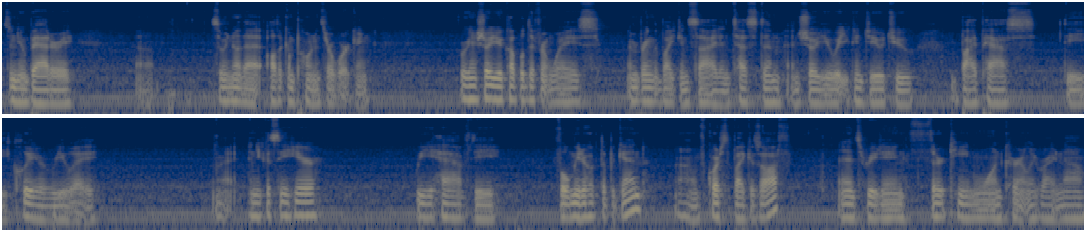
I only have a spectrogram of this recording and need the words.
it's a new battery. Um, so we know that all the components are working. We're going to show you a couple different ways and bring the bike inside and test them and show you what you can do to bypass the clear relay. Alright, and you can see here we have the voltmeter hooked up again. Um, of course the bike is off and it's reading 13.1 currently right now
